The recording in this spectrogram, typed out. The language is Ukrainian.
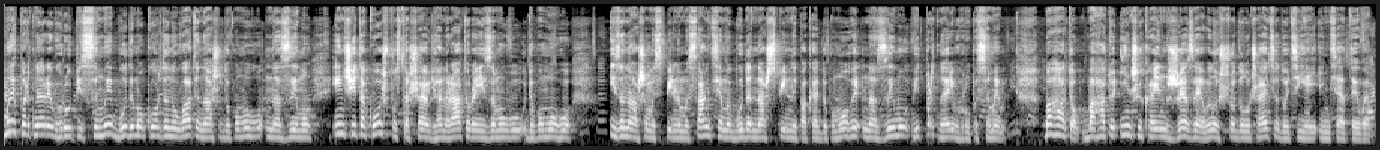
Ми, партнери в групі семи, будемо координувати нашу допомогу на зиму. Інші також постачають генератори і зимову допомогу. І за нашими спільними санкціями буде наш спільний пакет допомоги на зиму від партнерів групи семи. Багато багато інших країн вже заявило, що долучаються до цієї ініціативи.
